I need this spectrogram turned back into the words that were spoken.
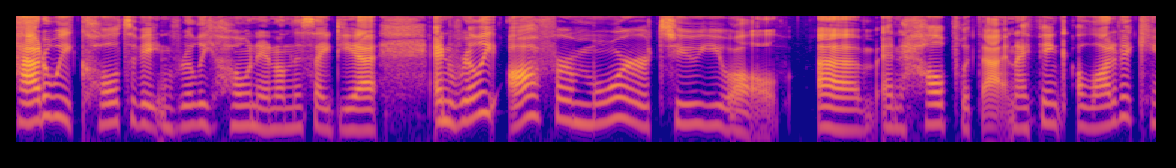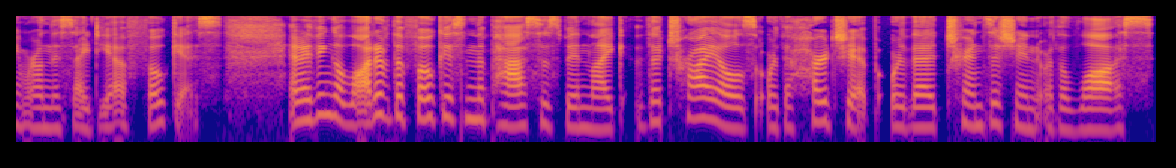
How do we cultivate and really hone in on this idea and really offer more to you all? Um, and help with that. And I think a lot of it came around this idea of focus. And I think a lot of the focus in the past has been like the trials or the hardship or the transition or the loss.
